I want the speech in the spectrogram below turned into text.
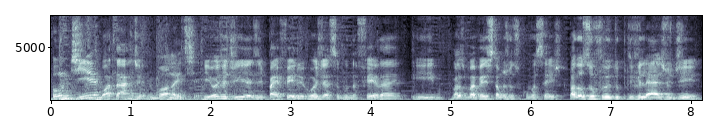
Bom dia, Boa tarde. boa noite. E hoje é dia de pai e filho. Hoje é segunda-feira e mais uma vez estamos juntos com vocês para usufruir do privilégio de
